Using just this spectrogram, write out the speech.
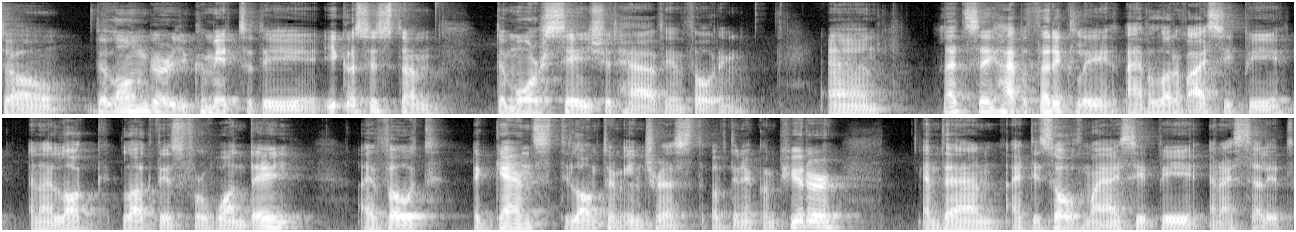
So the longer you commit to the ecosystem, the more say you should have in voting. And let's say hypothetically, I have a lot of ICP and I lock, lock this for one day. I vote against the long-term interest of the Internet Computer and then I dissolve my ICP and I sell it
